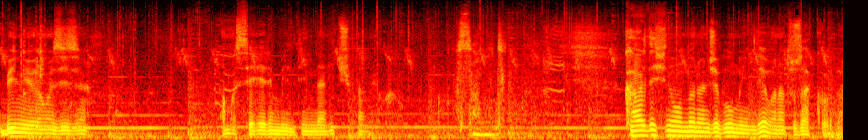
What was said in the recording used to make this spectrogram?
Bilmiyorum Azize. Ama Seher'in bildiğinden hiç şüphem yok. Nasıl anladın? Kardeşini ondan önce bulmayayım diye bana tuzak kurdu.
